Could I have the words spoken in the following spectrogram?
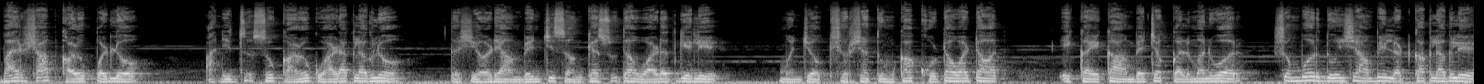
बाहेर शाप काळोख पडलो आणि जसो काळोख वाढाक लागलो तशी अडे आंब्यांची संख्या सुद्धा वाढत गेली. म्हणजे अक्षरशः तुमका खोटा वाटत. एका एका आंब्याच्या कलमांवर शंभर दोनशे आंबे लटकाक लागले.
